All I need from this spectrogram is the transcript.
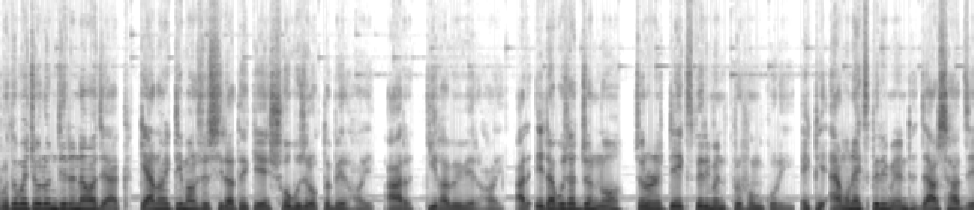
প্রথমে চলুন জেনে নেওয়া যাক কেন একটি মানুষের শিরা থেকে সবুজ রক্ত বের হয় আর কীভাবে বের হয়। আর এটা বোঝার জন্য চলুন একটি এক্সপেরিমেন্ট পারফর্ম করি। একটি এমন এক্সপেরিমেন্ট যার সাহায্যে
